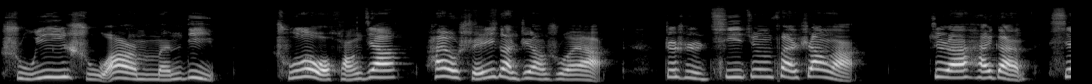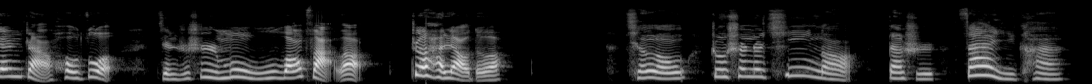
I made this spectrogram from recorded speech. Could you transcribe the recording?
数一数二门第，除了我皇家，还有谁敢这样说呀？这是欺君犯上啊！居然还敢先斩后奏，简直是目无王法了！这还了得！乾隆正生着气呢，但是再一看，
